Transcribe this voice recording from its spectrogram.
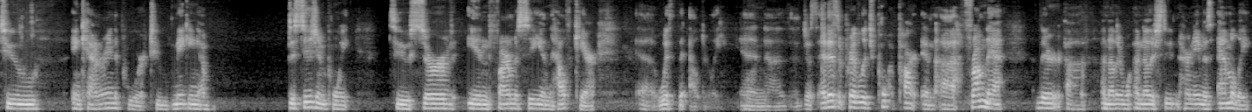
to encountering the poor to making a decision point to serve in pharmacy and healthcare uh, with the elderly. And uh, just it is a privileged part. And uh, from that, there uh, another another student. Her name is Emily.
